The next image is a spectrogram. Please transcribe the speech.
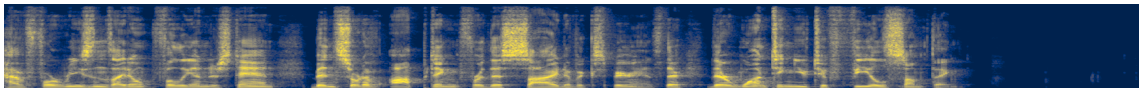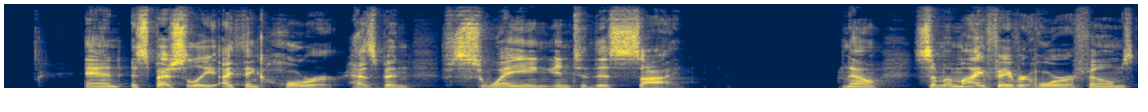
have, for reasons I don't fully understand, been sort of opting for this side of experience. They're they're wanting you to feel something and especially, I think horror has been swaying into this side. Now, some of my favorite horror films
